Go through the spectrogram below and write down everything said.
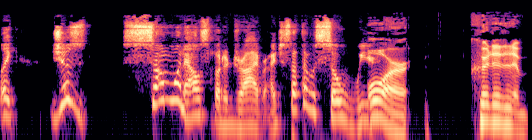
like just someone else but a driver. I just thought that was so weird. Or could it have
